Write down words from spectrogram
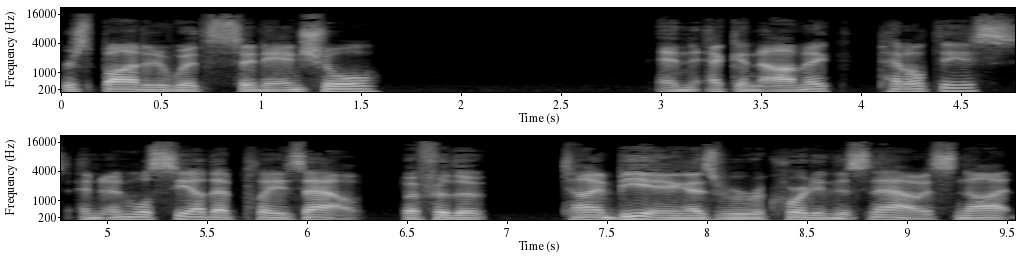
responded with financial and economic penalties. And, and we'll see how that plays out. But for the time being, as we're recording this now, it's not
